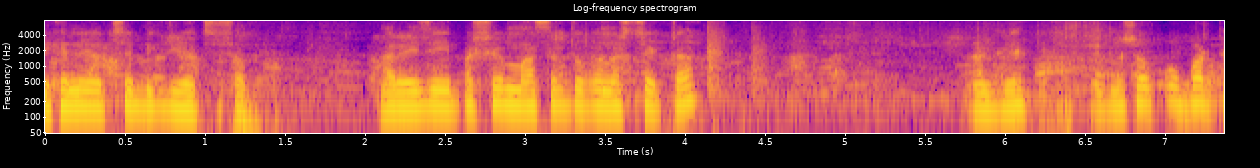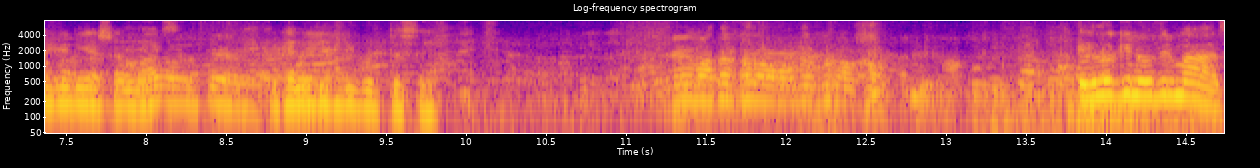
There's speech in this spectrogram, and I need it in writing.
এখানে হচ্ছে বিক্রি হচ্ছে সব। আর এই যে এই পাশে মাছের দোকান আসছে একটা। এই যে এগুলো সব ওপার থেকে নিয়ে আসা মাছ, এখানে বিক্রি করতেছে। এগুলো কি নদীর মাছ?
